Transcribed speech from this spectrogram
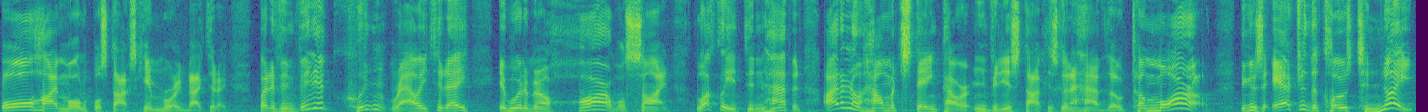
all high multiple stocks came roaring back today. But if Nvidia couldn't rally today, it would have been a horrible sign. Luckily, it didn't happen. I don't know how much staying power Nvidia stock is going to have though tomorrow because after the close tonight,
